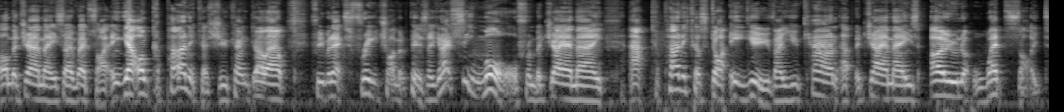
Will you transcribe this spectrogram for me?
on the JMA's own website. And yet on Copernicus, you can go out through the next three trimester periods. So you can actually see more from the JMA at copernicus.eu than you can at the JMA's own website,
